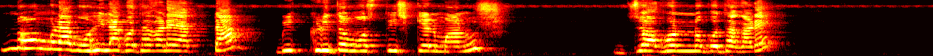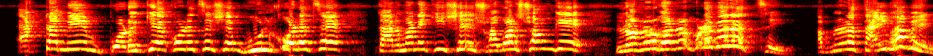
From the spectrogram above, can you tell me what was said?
নোংরা মহিলা কোথাকারে একটা বিকৃত মস্তিষ্কের মানুষ? জঘন্য কোথাকারে? একটা মেয়ে পরকিয়া করেছে, সে ভুল করেছে, তার মানে কি সে সবার সঙ্গে লটর গটর করে বেড়াচ্ছে? আপনারা তাই ভাবেন?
